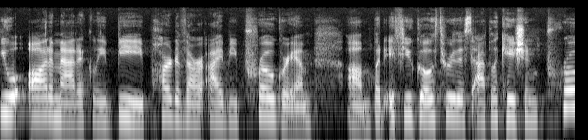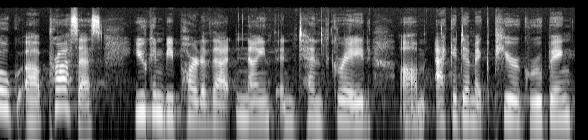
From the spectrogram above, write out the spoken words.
you will automatically be part of our IB program. Um, but if you go through this application uh, process, you can be part of that 9th and 10th grade um, academic peer grouping,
